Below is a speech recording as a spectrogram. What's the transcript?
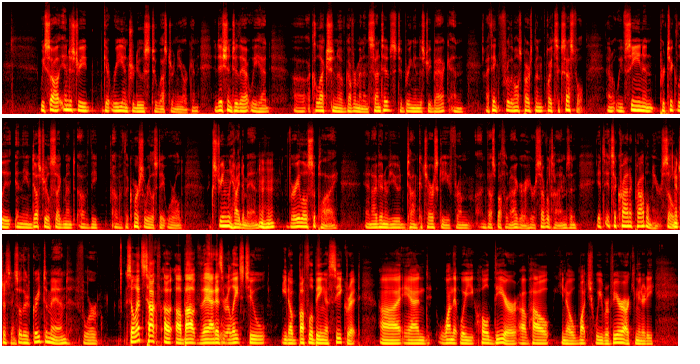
we saw industry get reintroduced to Western New York. And in addition to that, we had uh, a collection of government incentives to bring industry back, and I think for the most part it's been quite successful. And what we've seen, in particularly in the industrial segment of the of the commercial real estate world, extremely high demand, Mhm. very low supply. And I've interviewed Tom Kucharski from Invest Buffalo Niagara here several times, and it's it's a chronic problem here. So Interesting. So there's great demand for So let's talk uh, about that as it relates to you know Buffalo being a secret uh, and one that we hold dear of how you know much we revere our community,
